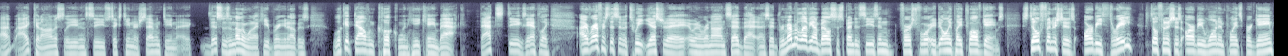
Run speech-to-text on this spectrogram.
I, I can honestly even see 16 or 17. I, this is another one I keep bringing up is look at Dalvin Cook when he came back. That's the example. Like I referenced this in a tweet yesterday when Renan said that, and I said, "Remember Le'Veon Bell's suspended season? First four, he only played 12 games. Still finished as RB three. Still finished as RB one in points per game."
